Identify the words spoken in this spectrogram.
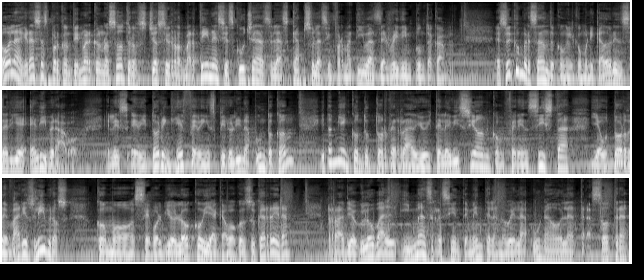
Hola, gracias por continuar con nosotros. Yo soy Rod Martínez y escuchas las cápsulas informativas de reading.com. Estoy conversando con el comunicador en serie Eli Bravo. Él es editor en jefe de inspirulina.com y también conductor de radio y televisión, conferencista y autor de varios libros, como Se volvió loco y acabó con su carrera, Radio Global y más recientemente la novela Una ola tras otra,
